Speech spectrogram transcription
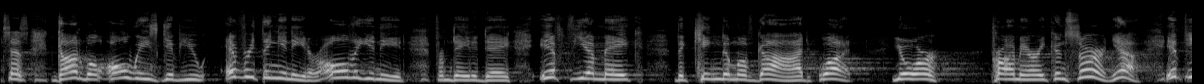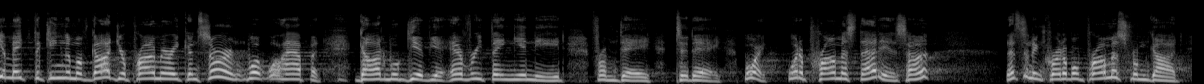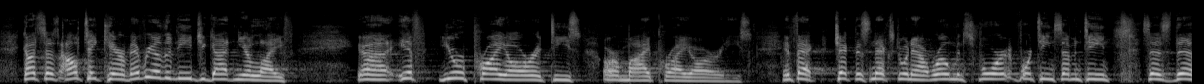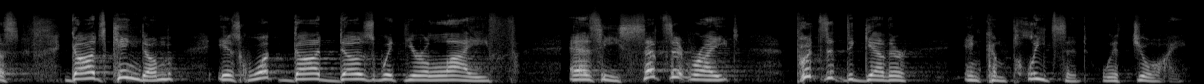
It says, God will always give you everything you need or all that you need from day to day if you make the kingdom of God what? Your primary concern. Yeah. If you make the kingdom of God your primary concern, what will happen? God will give you everything you need from day to day. Boy, what a promise that is, huh? That's an incredible promise from God. God says, I'll take care of every other need you got in your life. Uh, if your priorities are my priorities. In fact, check this next one out. Romans 4, 14, 17 says this God's kingdom is what God does with your life as He sets it right, puts it together, and completes it with joy.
